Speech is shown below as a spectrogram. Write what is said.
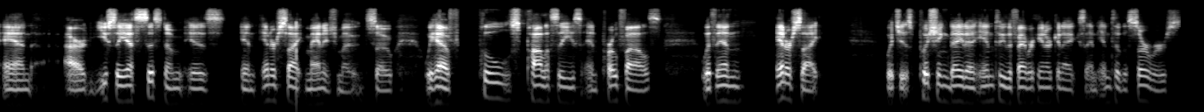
And our UCS system is in Intersight manage mode. So we have pools, policies, and profiles within Intersight, which is pushing data into the Fabric interconnects and into the servers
